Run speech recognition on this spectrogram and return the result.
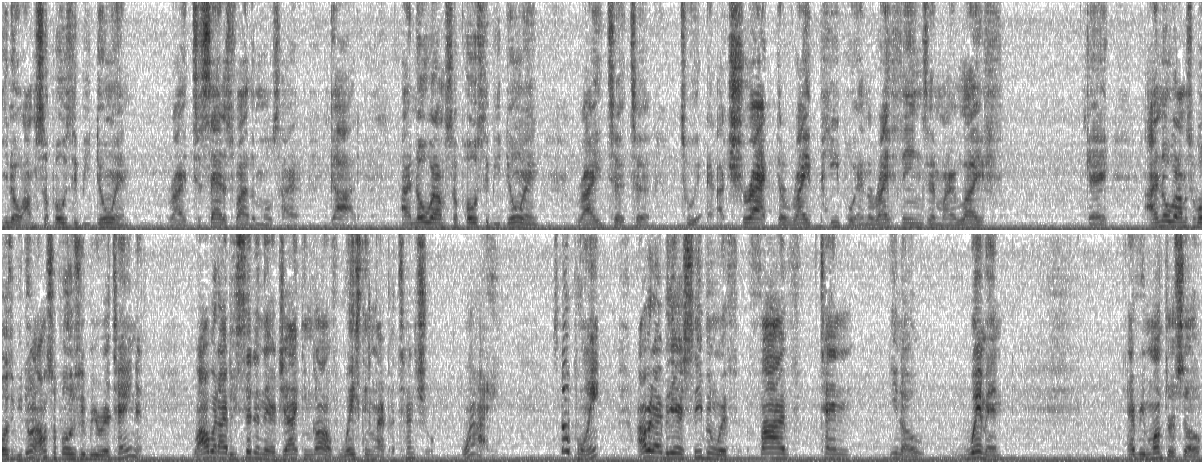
you know, I'm supposed to be doing, right, to satisfy the Most High God. I know what I'm supposed to be doing, right, to, to, to attract the right people and the right things in my life. Okay? I know what I'm supposed to be doing. I'm supposed to be retaining. Why would I be sitting there jacking off, wasting my potential? Why? There's no point. I would be there sleeping with five, ten, you know, women every month or so,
